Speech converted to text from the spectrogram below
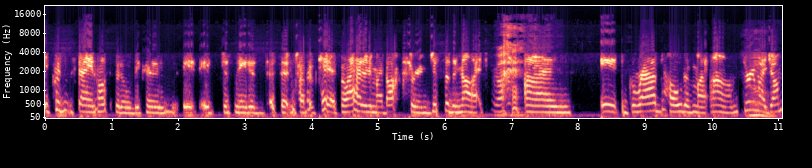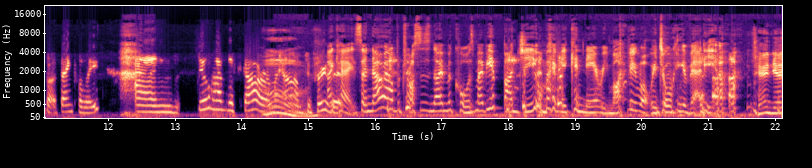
It couldn't stay in hospital because it, it just needed a certain type of care. So I had it in my bathroom just for the night. right. and it grabbed hold of my arm through my Oh. jumper, thankfully, and still have the scar on my arm to mm. prove it. Okay, so no albatrosses, no macaws, maybe a budgie or maybe a canary might be what we're talking about here. Tanya,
